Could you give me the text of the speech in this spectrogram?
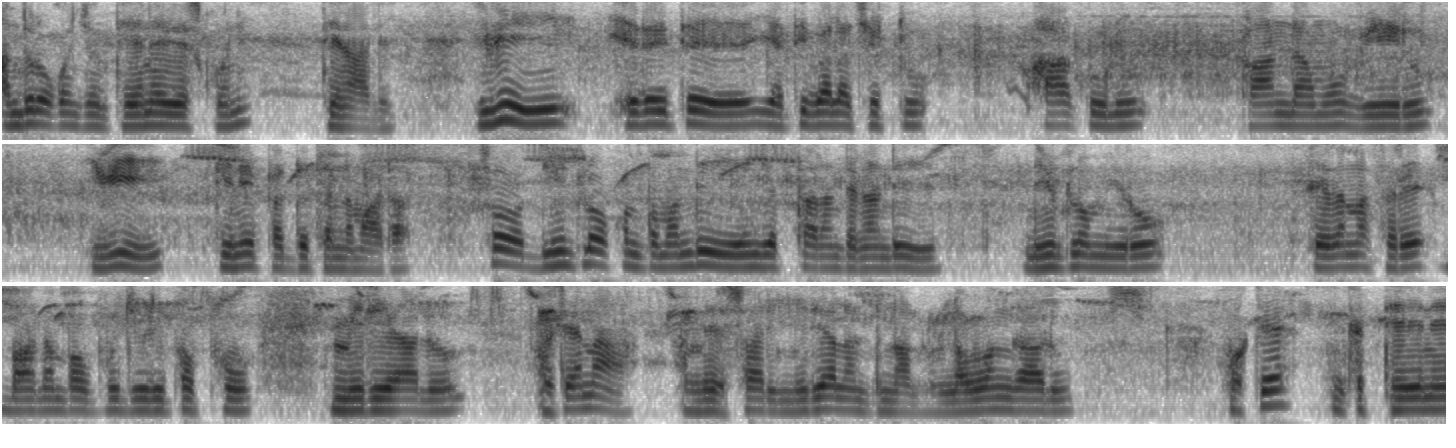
అందులో కొంచెం తేనె వేసుకొని తినాలి. ఇవి ఏదైతే యతిబల చెట్టు ఆకులు కాండము వేరు ఇవి తినే పద్ధతి అన్నమాట సో దీంట్లో కొంతమంది ఏం చెప్తారంటేనండి దీంట్లో మీరు ఏదన్నా సరే బాదం పప్పు జీడిపప్పు మిరియాలు ఓకేనా? మీరు సారీ మిరియాలు అంటున్నాను లవంగాలు ఓకే? ఇంకా తేనె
